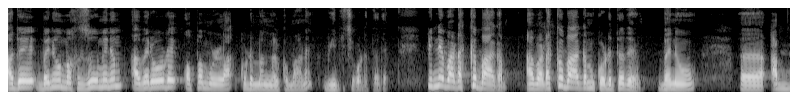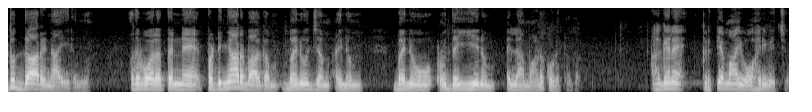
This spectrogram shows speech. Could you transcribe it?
അത് ബനു മഹ്സൂമിനും അവരോട് ഒപ്പമുള്ള കുടുംബങ്ങൾക്കുമാണ് വീതിച്ചു കൊടുത്തത്. പിന്നെ വടക്ക് ഭാഗം ആ വടക്ക് ഭാഗം കൊടുത്തത് ബനു അബ്ദുദ്ദാറിനായിരുന്നു. അതുപോലെ തന്നെ പടിഞ്ഞാറ് ഭാഗം ബനു ജംഅനും ബനു ഉദയ്യനും എല്ലാമാണ് കൊടുത്തത്. അങ്ങനെ കൃത്യമായി ഓഹരി വെച്ചു.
